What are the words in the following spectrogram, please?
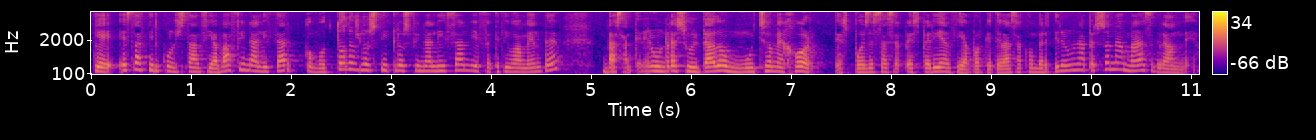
que esta circunstancia va a finalizar como todos los ciclos finalizan y efectivamente vas a tener un resultado mucho mejor después de esa experiencia porque te vas a convertir en una persona más grande.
